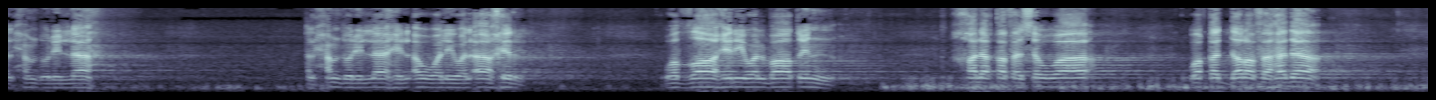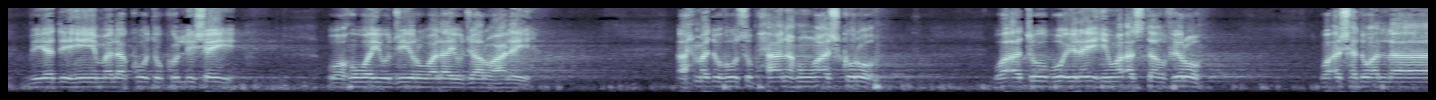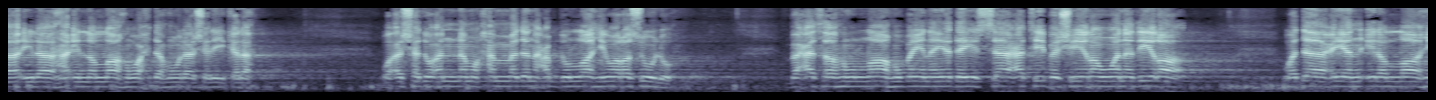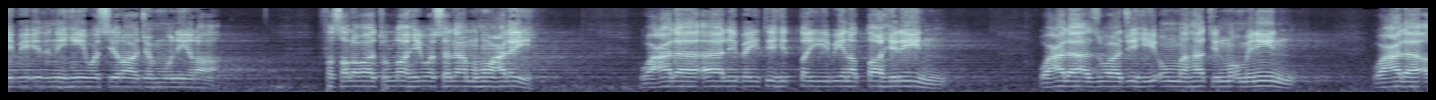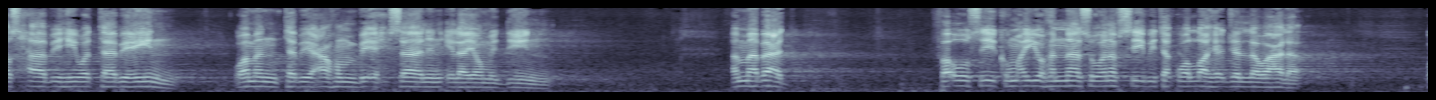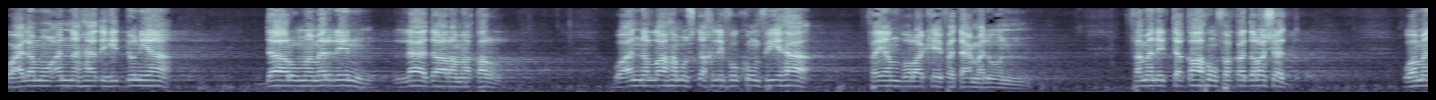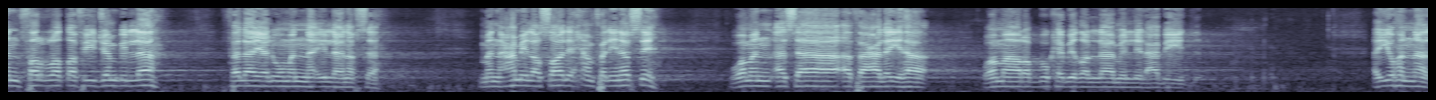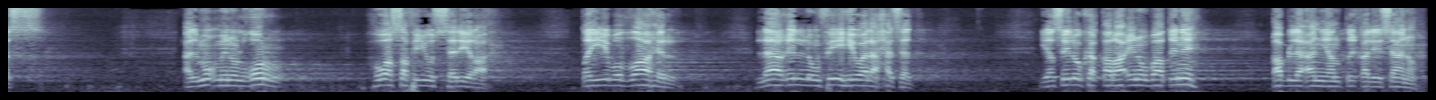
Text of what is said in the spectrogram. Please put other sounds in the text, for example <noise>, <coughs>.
الحمد لله. الحمد لله الأول والآخر. والظاهر والباطن. خلق فسوى وقدر فهدى. بيده ملكوت كل شيء. وهو يجير ولا يجار عليه. أحمده سبحانه وأشكره. وأتوب إليه وأستغفره. وأشهد أن لا إله إلا الله وحده لا شريك له وأشهد أن محمدا عبد الله ورسوله. بعثه الله بين يدي الساعة بشيرا ونذيرا وداعيا إلى الله بإذنه وسراجا منيرا. فصلوات الله وسلامه عليه وعلى آل بيته الطيبين الطاهرين وعلى أزواجه أمهات المؤمنين وعلى أصحابه والتابعين ومن تبعهم بإحسان إلى يوم الدين. أما بعد فأوصيكم أيها الناس ونفسي بتقوى الله جل وعلا. واعلموا أن هذه الدنيا دار ممر لا دار مقر وأن الله مستخلفكم فيها فينظر كيف تعملون. فمن اتقاه فقد رشد ومن فرط في جنب الله فلا يلومن إلا نفسه. من عمل صالحا فلنفسه ومن أساء فعليها وما ربك بظلام للعبيد. أيها الناس المؤمن الغر هو صفي السريرة طيب الظاهر لا غل فيه ولا حسد. يصلك قرائن باطنه قبل أن ينطق لسانه.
